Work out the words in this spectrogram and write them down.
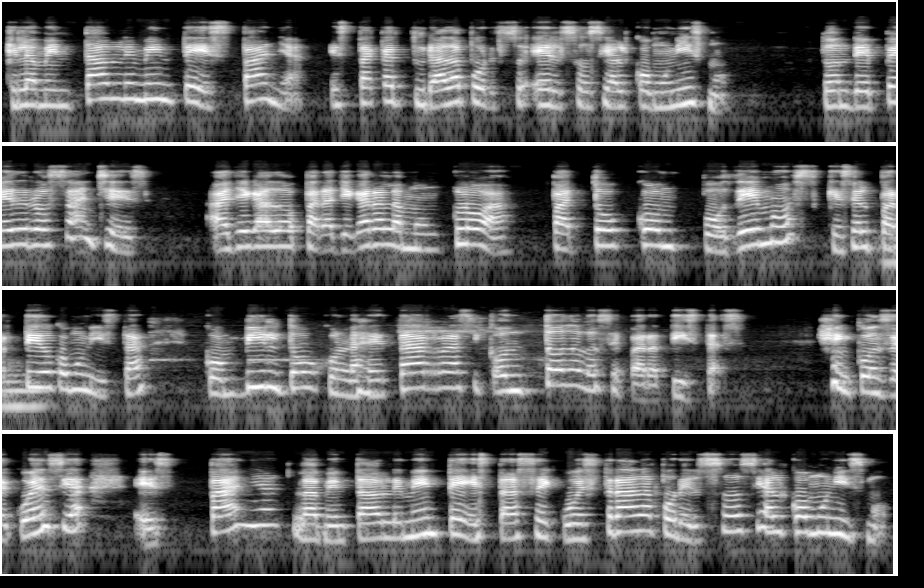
que lamentablemente España está capturada por el socialcomunismo, donde Pedro Sánchez ha llegado para llegar a la Moncloa, pactó con Podemos, que es el Partido Comunista, con Bildo, con las etarras y con todos los separatistas. En consecuencia, España lamentablemente está secuestrada por el socialcomunismo.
